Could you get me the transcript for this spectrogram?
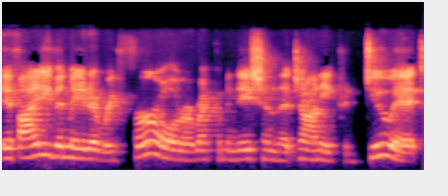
if I even made a referral or a recommendation that Johnny could do it,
